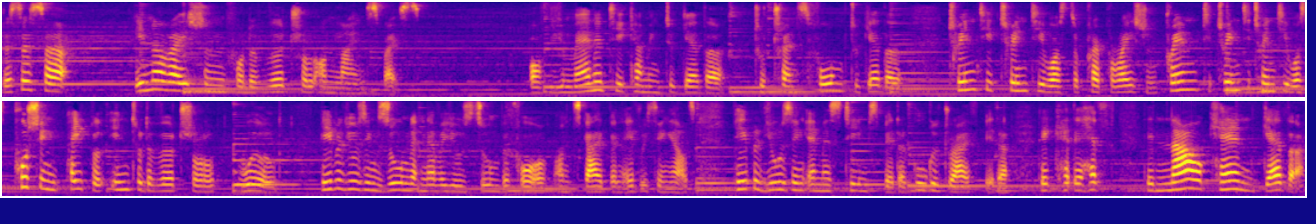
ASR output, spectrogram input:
This is a innovation for the virtual online space of humanity coming together to transform together 2020 was the preparation. 2020 was pushing people into the virtual world. People using Zoom that never used Zoom before on Skype and everything else. People using MS Teams better, Google Drive better. They, they have they now can gather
